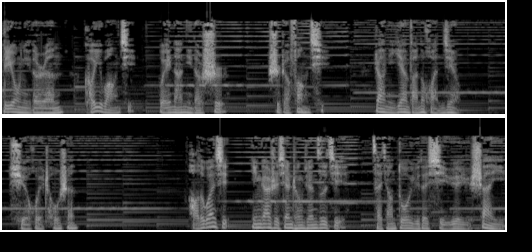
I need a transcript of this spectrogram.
利用你的人。可以忘记为难你的事，试着放弃，让你厌烦的环境，学会抽身。好的关系应该是先成全自己，再将多余的喜悦与善意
